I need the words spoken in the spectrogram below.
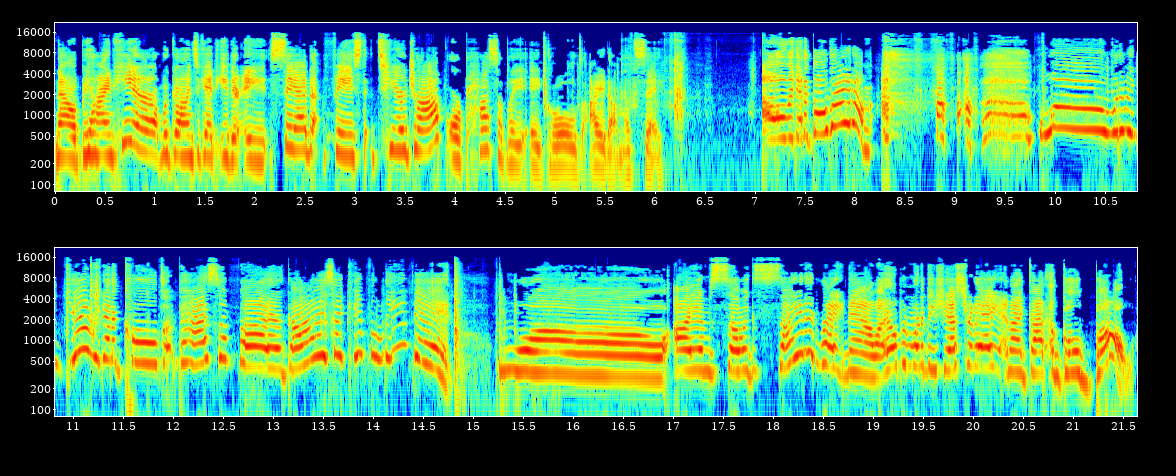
Now, behind here, we're going to get either a sad-faced teardrop or possibly a gold item. Let's see. Oh, we got a gold item! Whoa, what do we get? We got a gold pacifier, guys. I can't believe it. Whoa! I am so excited right now. I opened one of these yesterday and I got a gold bow.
